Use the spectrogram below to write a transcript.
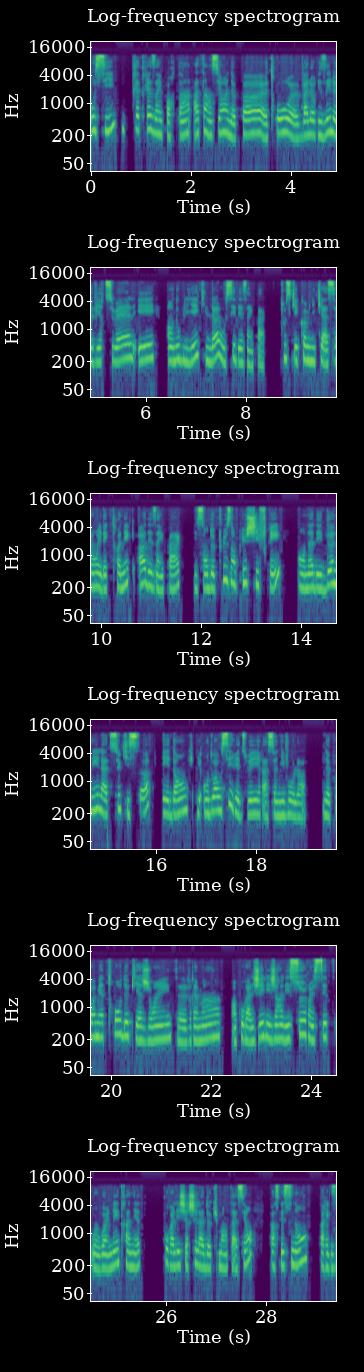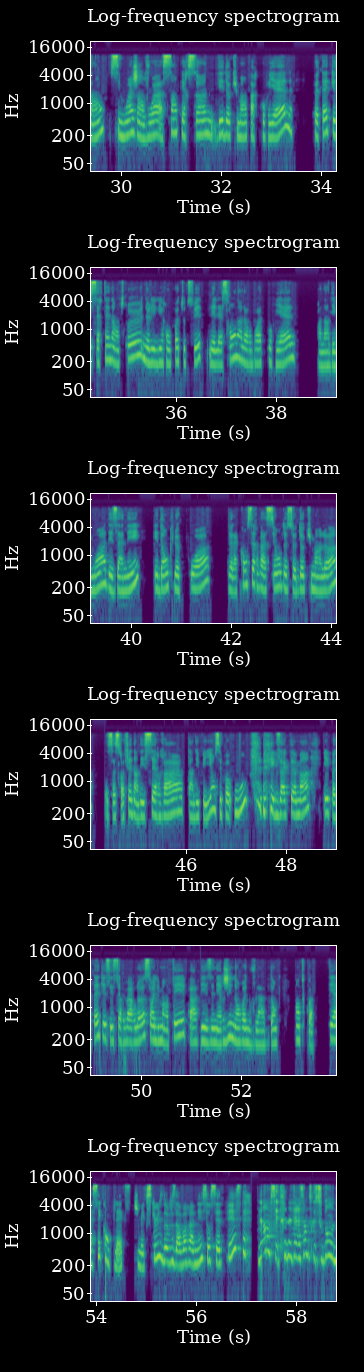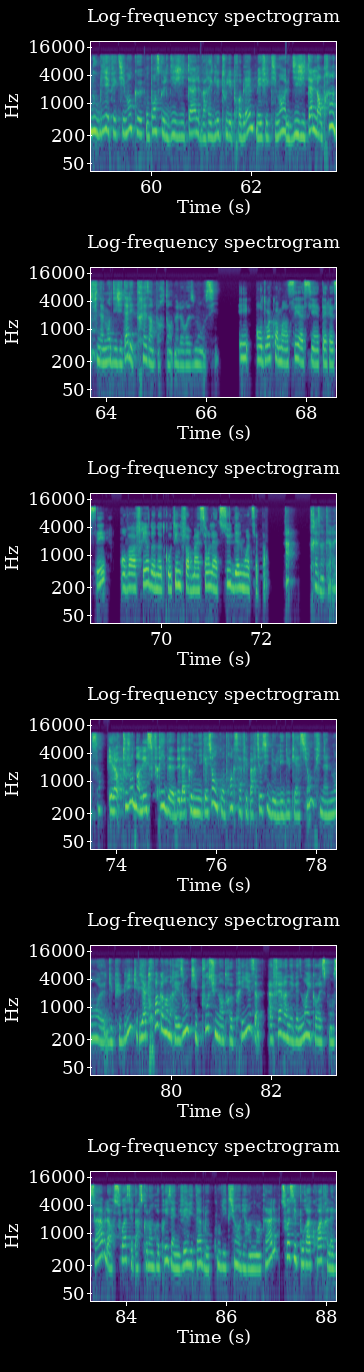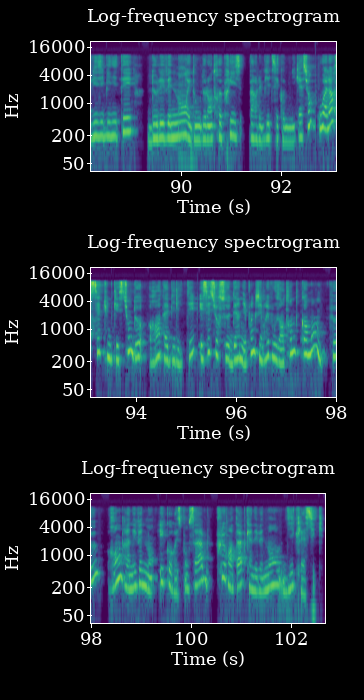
Aussi, très, très important, attention à ne pas euh, trop euh, valoriser le virtuel et en oublier qu'il a aussi des impacts. Tout ce qui est communication électronique a des impacts. Ils sont de plus en plus chiffrés. On a des données là-dessus qui sortent et donc on doit aussi réduire à ce niveau-là. Ne pas mettre trop de pièces jointes, euh, vraiment encourager les gens à aller sur un site ou un intranet pour aller chercher la documentation parce que sinon, par exemple, si moi j'envoie à 100 personnes des documents par courriel, peut-être que certains d'entre eux ne les liront pas tout de suite, les laisseront dans leur boîte courriel pendant des mois, des années, et donc le poids de la conservation de ce document-là. Ça sera fait dans des serveurs, dans des pays, on ne sait pas où exactement, et peut-être que ces serveurs-là sont alimentés par des énergies non renouvelables. Donc, en tout cas, c'est assez complexe. Je m'excuse de vous avoir amené sur cette piste. Non, c'est très intéressant parce que souvent on oublie effectivement que on pense que le digital va régler tous les problèmes, mais effectivement le digital, l'empreinte finalement digitale est très importante malheureusement aussi. Et on doit commencer à s'y intéresser on va offrir de notre côté une formation là-dessus dès le mois de septembre. Très intéressant. Et alors, toujours dans l'esprit de, la communication, on comprend que ça fait partie aussi de l'éducation finalement euh, du public. Il y a trois grandes raisons qui poussent une entreprise à faire un événement éco-responsable. Alors, soit c'est parce que l'entreprise a une véritable conviction environnementale, soit c'est pour accroître la visibilité de l'événement et donc de l'entreprise par le biais de ses communications, ou alors c'est une question de rentabilité. Et c'est sur ce dernier point que j'aimerais vous entendre comment on peut rendre un événement éco-responsable plus rentable qu'un événement dit classique?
